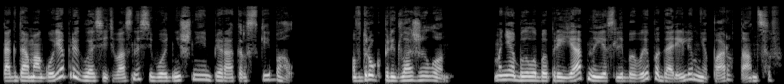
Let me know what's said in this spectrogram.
Тогда могу я пригласить вас на сегодняшний императорский бал? Вдруг предложил он. Мне было бы приятно, если бы вы подарили мне пару танцев.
